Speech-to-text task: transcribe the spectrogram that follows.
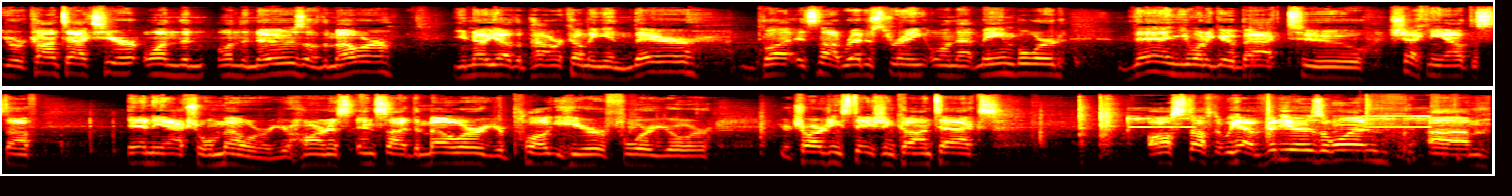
your contacts here on the on the nose of the mower, you know you have the power coming in there, but it's not registering on that main board then you want to go back to checking out the stuff in the actual mower. Your harness inside the mower, your plug here for your, your charging station contacts. All stuff that we have videos on. Um,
